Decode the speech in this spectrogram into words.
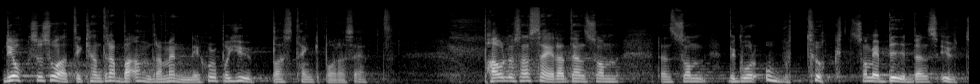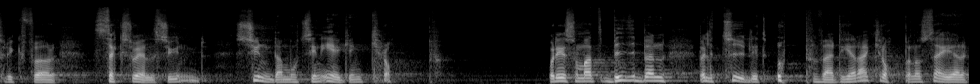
Det är också så att det kan drabba andra människor på djupast tänkbara sätt. Paulus han säger att den som, den som begår otukt, som är Bibelns uttryck för sexuell synd, syndar mot sin egen kropp. Och Det är som att Bibeln väldigt tydligt uppvärderar kroppen och säger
